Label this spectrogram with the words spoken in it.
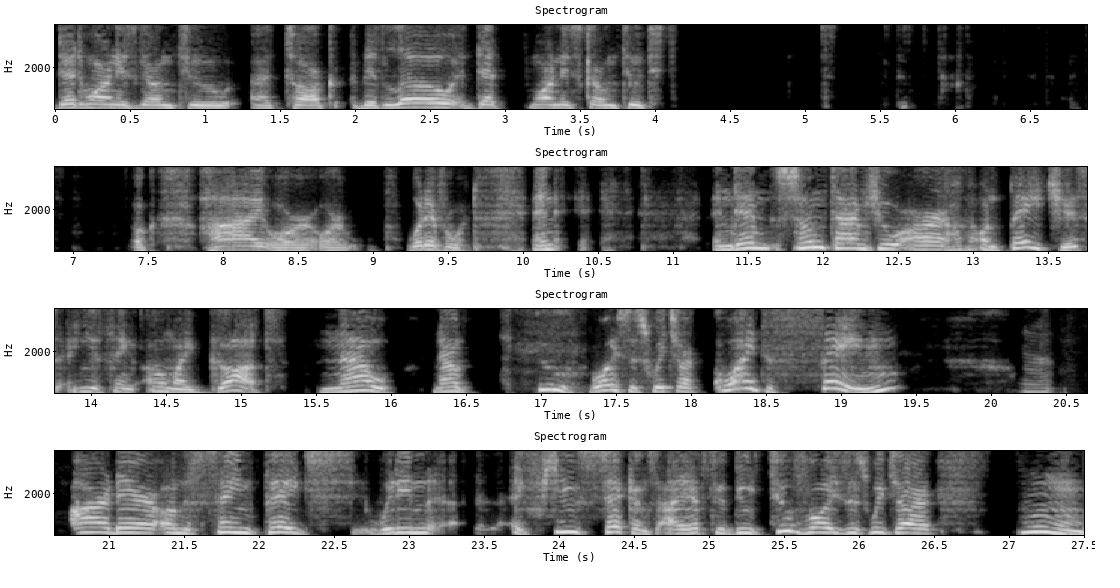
that one is going to uh, talk a bit low. That one is going to talk high, or or whatever. And and then sometimes you are on pages and you think, oh my god, now now two voices which are quite the same yeah. are there on the same page within a few seconds. I have to do two voices which are hmm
